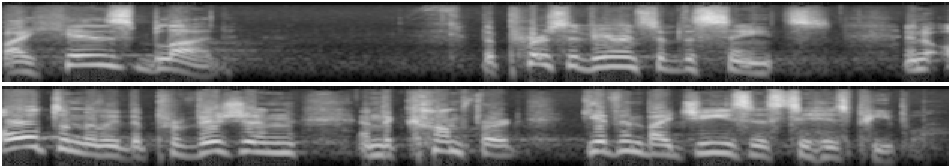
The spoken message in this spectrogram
By His blood, the perseverance of the saints, and ultimately the provision and the comfort given by Jesus to His people.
